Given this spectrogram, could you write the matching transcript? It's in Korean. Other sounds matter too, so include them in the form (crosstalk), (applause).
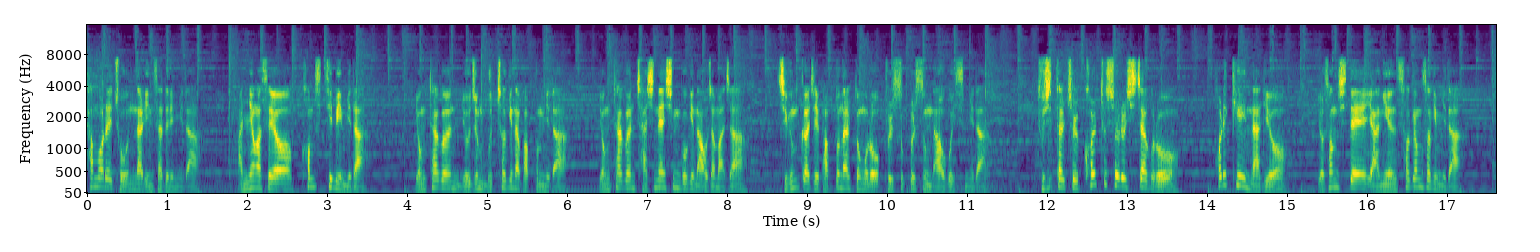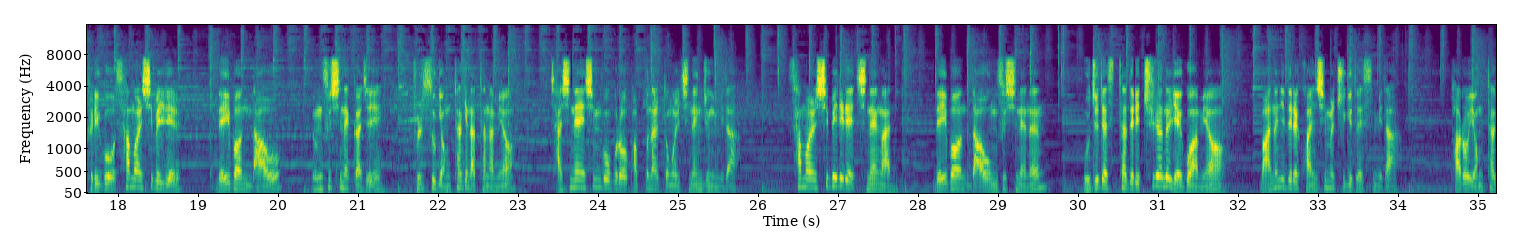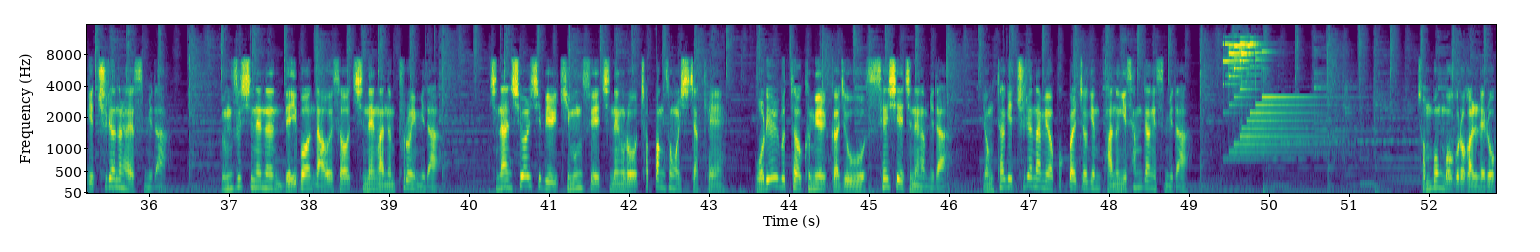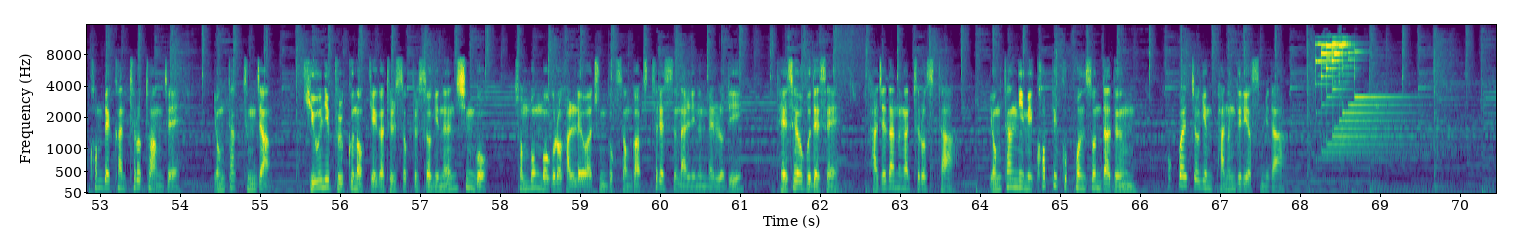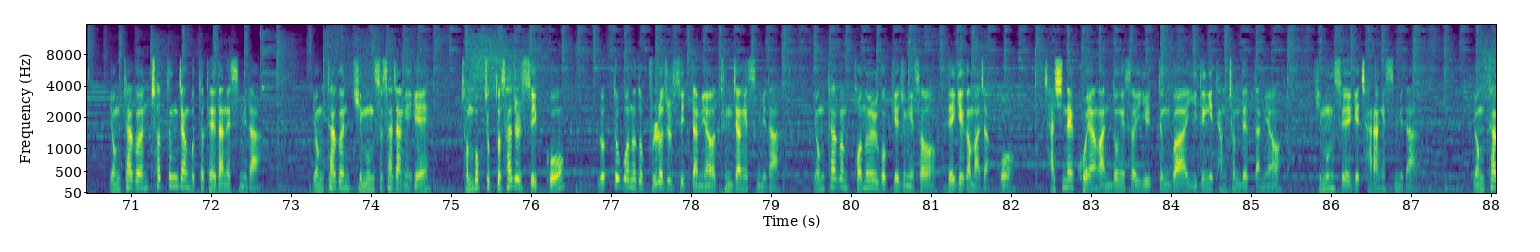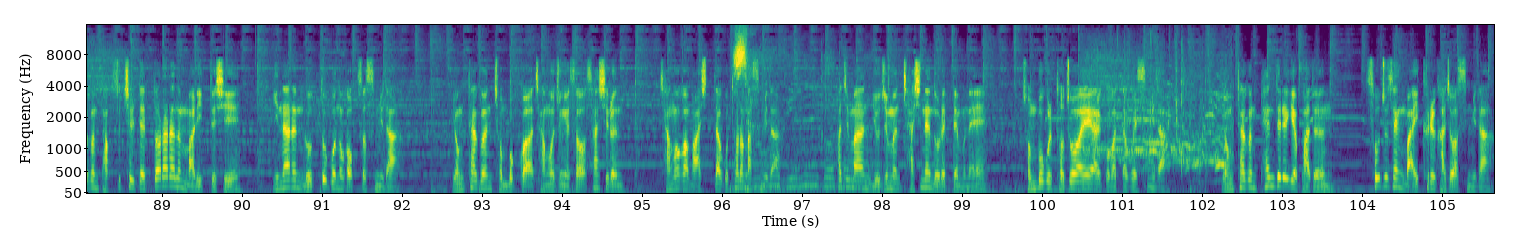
3월의 좋은 날 인사드립니다. 안녕하세요. 컴스티비입니다. 영탁은 요즘 무척이나 바쁩니다. 영탁은 자신의 신곡이 나오자마자 지금까지 바쁜 활동으로 불쑥불쑥 나오고 있습니다. 2시 탈출 컬투쇼를 시작으로 허리케인 라디오, 여성시대의 양이은 서경석입니다. 그리고 3월 11일 네이버 나우, 응수시내까지 불쑥 영탁이 나타나며 자신의 신곡으로 바쁜 활동을 진행 중입니다. 3월 11일에 진행한 네이버 나우 응수시내는 우주대 스타들이 출연을 예고하며 많은 이들의 관심을 주기도 했습니다. 바로 영탁이 출연을 하였습니다. 응수시내는 네이버 나우에서 진행하는 프로입니다. 지난 10월 10일 김웅수의 진행으로 첫 방송을 시작해 월요일부터 금요일까지 오후 3시에 진행합니다. 영탁이 출연하며 폭발적인 반응이 상당했습니다. 전복 먹으러 갈래로 컴백한 트로트 황제 영탁 등장 기운이 불끈 어깨가 들썩들썩이는 신곡 전복 먹으러 갈래와 중독성과 스트레스 날리는 멜로디 대세 of 대세 다재다능한 트롯스타 영탁님이 커피 쿠폰 쏜다 등 폭발적인 반응들이었습니다. 영탁은 첫 등장부터 대단했습니다. 영탁은 김응수 사장에게 전복죽도 사줄 수 있고 로또 번호도 불러줄 수 있다며 등장했습니다. 영탁은 번호 7개 중에서 4개가 맞았고 자신의 고향 안동에서 1등과 2등이 당첨됐다며 김웅수에게 자랑했습니다. 영탁은 박수칠 때 떠라라는 말이 있듯이 이날은 로또 번호가 없었습니다. 영탁은 전복과 장어 중에서 사실은 장어가 맛있다고 털어놨습니다. 하지만 요즘은 자신의 노래 때문에 전복을 더 좋아해야 할 것 같다고 했습니다. 영탁은 팬들에게 받은 소주색 마이크를 가져왔습니다.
